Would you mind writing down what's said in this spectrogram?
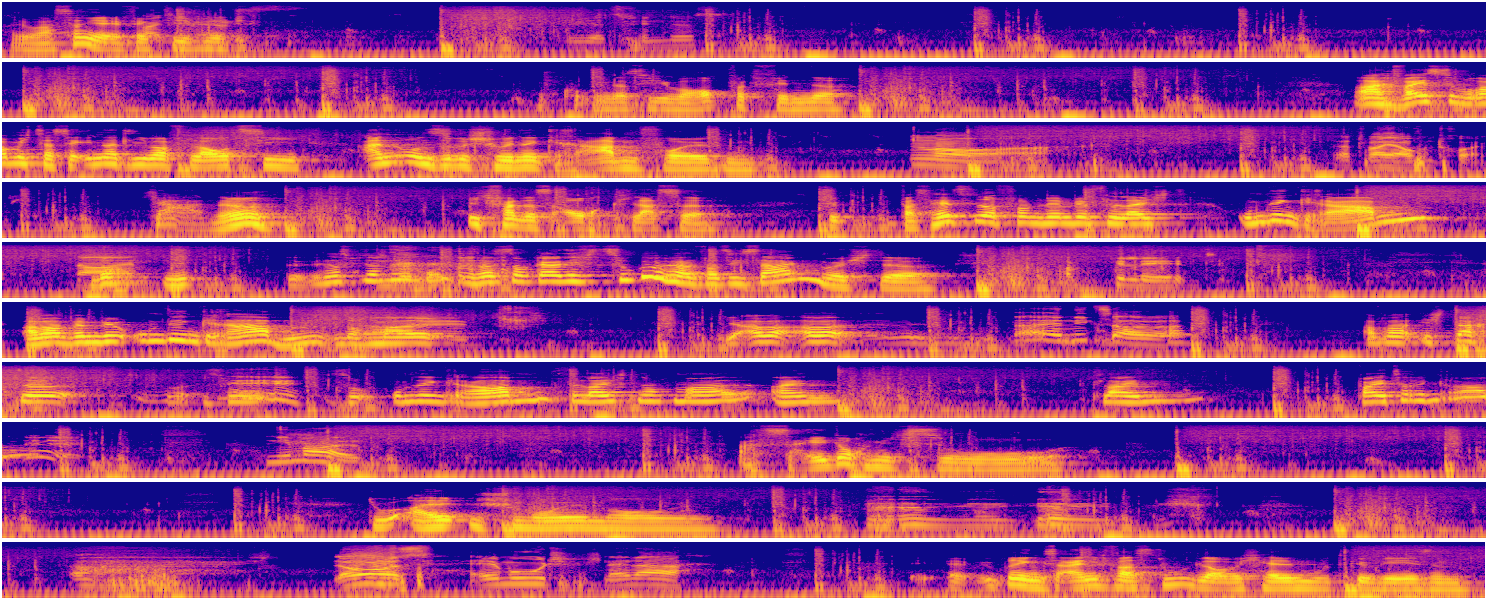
Du hast dann ja effektiv nichts. gucken, dass ich überhaupt was finde. Ach, weißt du, woran mich das erinnert, lieber Flauzi? An unsere schöne Grabenfolgen. Oh. Das war ja auch ein Träumchen. Ja, ne? Ich fand das auch klasse. Was hältst du davon, wenn wir vielleicht um den Graben Nein. Noch, lass mich doch, du hast noch gar nicht zugehört, was ich sagen möchte. Abgelehnt. Aber wenn wir um den Graben nochmal ja, aber, aber. Nein, nix aber. Aber ich dachte, so, nee. so um den Graben vielleicht nochmal einen kleinen weiteren Graben? Nee. Niemals. Ach, sei doch nicht so. Du alten Schmollmaul. Los, Helmut, schneller. Äh, übrigens, eigentlich warst du, glaube ich, Helmut gewesen.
